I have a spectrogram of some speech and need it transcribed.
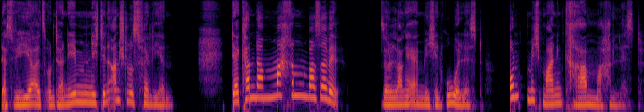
dass wir hier als Unternehmen nicht den Anschluss verlieren. Der kann da machen, was er will, solange er mich in Ruhe lässt und mich meinen Kram machen lässt.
